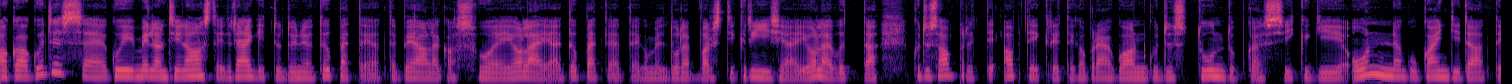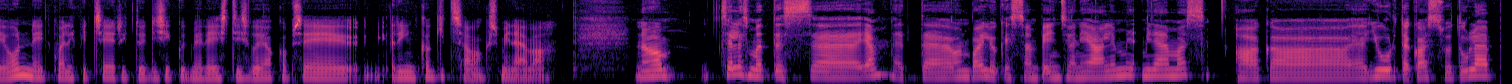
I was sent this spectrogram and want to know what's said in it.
aga kuidas see, kui meil on siin aastaid räägitud, on ju, et õpetajate pealekasvu ei ole ja et õpetajatega meil tuleb varsti kriis ja ei ole võtta, kuidas apteek, apteekritega praegu on, kuidas tundub, kas ikkagi on nagu kandidaate ja on neid kvalifitseeritud isikuid meil Eestis või hakkab see ring ka kitsamaks minema? No selles mõttes äh, jah, et äh, on palju, kes on pensionieale minemas, aga juurdekasvu tuleb,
